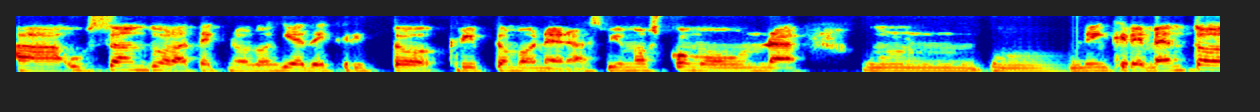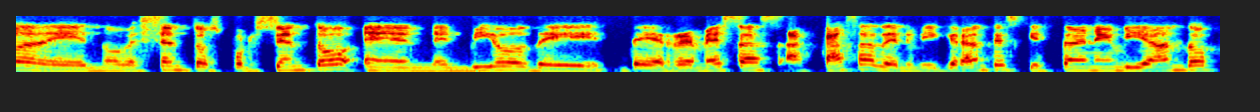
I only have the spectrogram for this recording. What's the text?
uh, usando la tecnología de cripto, criptomonedas. Vimos como un, un, incremento de 900% en envío de, de, remesas a casa de inmigrantes que están enviando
